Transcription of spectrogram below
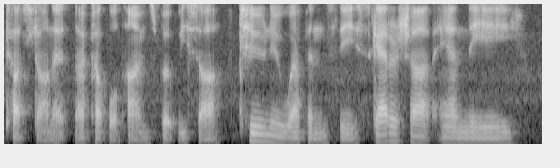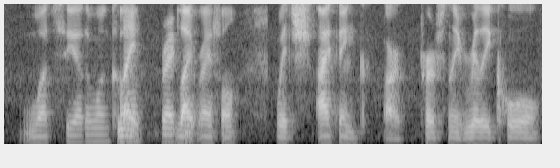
touched on it a couple of times, but we saw two new weapons the scattershot and the. What's the other one called? Light rifle. light rifle, which I think are personally really cool,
